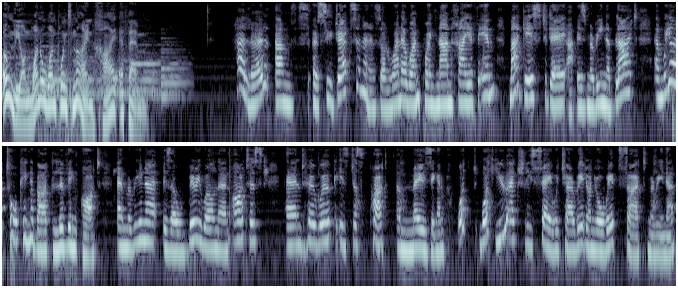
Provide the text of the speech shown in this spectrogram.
Only on 101.9 High FM. Hello, I'm uh, Sue Jackson and it's on 101.9 High FM. My guest today uh, is Marina Blight and we are talking about living art and Marina is a very well-known artist and her work is just quite amazing. And what, what you actually say, which I read on your website, Marina,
